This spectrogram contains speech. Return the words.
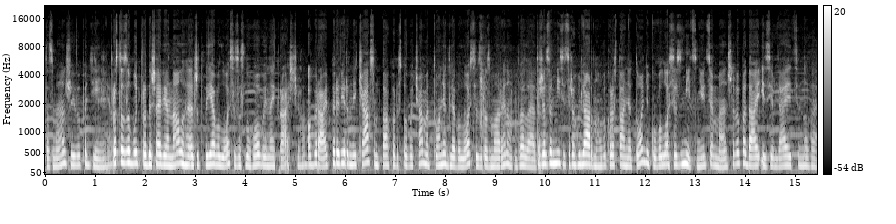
та зменшує випадіння. Просто забудь про дешеві аналоги, адже твоє волосся заслуговує найкращого. Обирай перевірений часом та користувачами тонік для волосся з розмарином Веледа. Вже за місяць регулярного використання тоніку волосся зміцнюється, менше випадає і з'являється нове.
